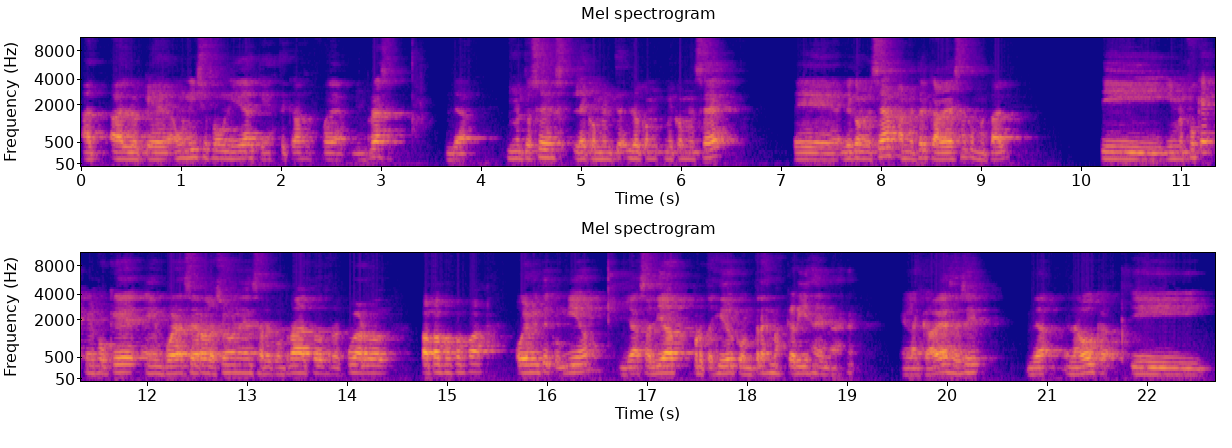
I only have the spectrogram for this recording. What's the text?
a, lo que a un inicio fue una idea, que en este caso fue mi empresa. ¿ya? Entonces le comenté, me comencé, eh, le comencé a meter cabeza como tal y, y, me enfoqué, me enfoqué en poder hacer relaciones, hacer contratos, recuerdos, papá, papá, papá, obviamente con miedo, ya salía protegido con tres mascarillas en la, en la cabeza, así, ya, en la boca, y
